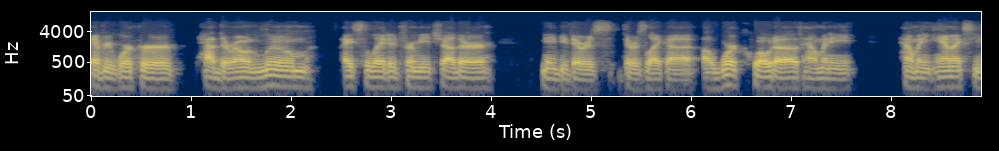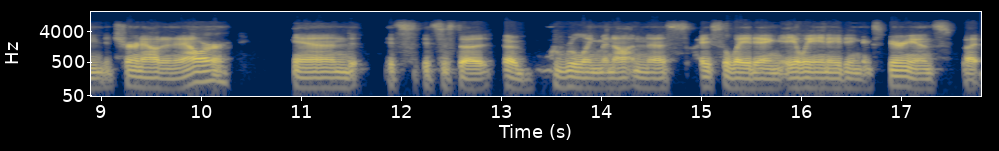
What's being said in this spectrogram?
every worker had their own loom isolated from each other. Maybe there was there was like a, a work quota of how many how many hammocks you need to churn out in an hour. And it's it's just a, a grueling monotonous isolating alienating experience. But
